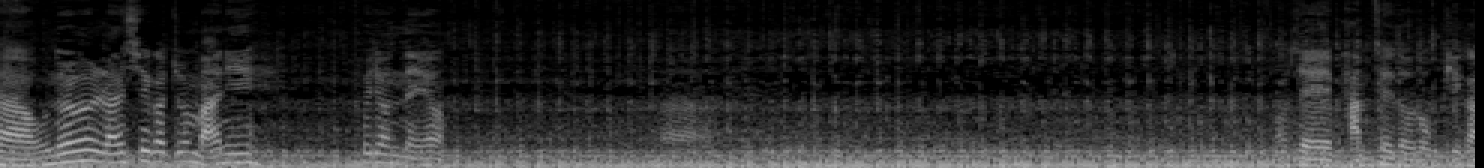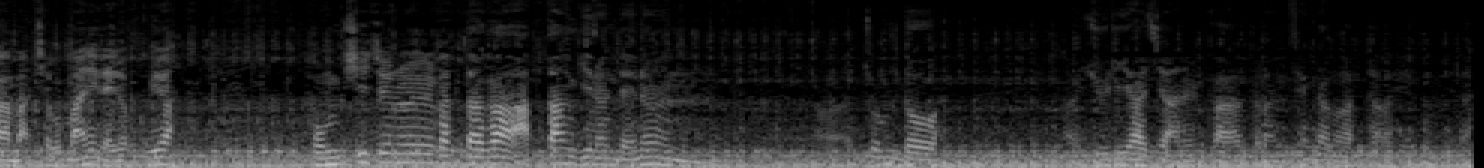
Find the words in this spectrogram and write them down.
자, 오늘 날씨가 좀 많이 흐렸네요. 아, 어제 밤새도록 비가 제법 많이 내렸고요. 봄 시즌을 갖다가 앞당기는 데는 어, 좀더 유리하지 않을까 그런 생각을 갖다가 해봅니다.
